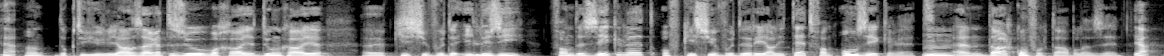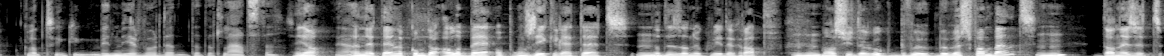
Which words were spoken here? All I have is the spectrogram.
Ja. Want dokter Julian zegt het zo, wat ga je doen? Ga je, uh, kies je voor de illusie van de zekerheid of kies je voor de realiteit van onzekerheid? Mm. En daar comfortabel in zijn. Ja, klopt. Ik ben meer voor dat, dat, dat laatste. Ja, ja, en uiteindelijk komt dat allebei op onzekerheid uit. Mm. Dat is dan ook weer de grap. Mhm. Maar als je er ook be bewust van bent, Mhm. dan is het,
